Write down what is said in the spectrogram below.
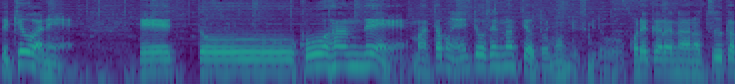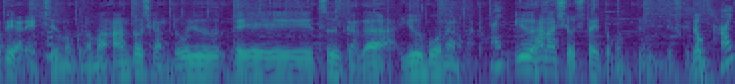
で、今日はね、えー、っと、後半で、まあ多分延長戦になっちゃうと思うんですけど、これからのあの通貨ペアね、注目の、まあ半年間どういう、えー、通貨が有望なのかという話をしたいと思ってるんですけど。はい。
